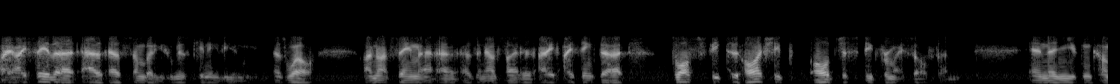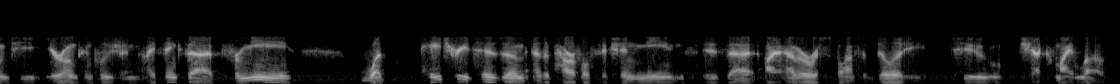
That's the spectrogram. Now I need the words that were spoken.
I, I say that as, as somebody who is Canadian as well. I'm not saying that as, as an outsider. I, I think that so I'll speak to I'll actually I'll just speak for myself then, and then you can come to your own conclusion. I think that for me, what patriotism as a powerful fiction means is that I have a responsibility to check my love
